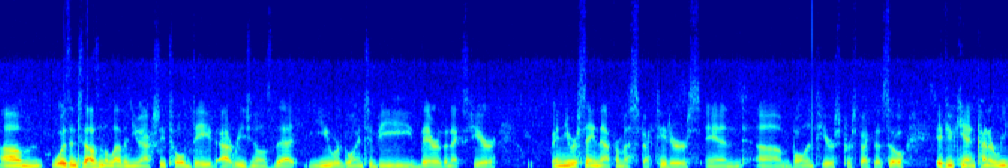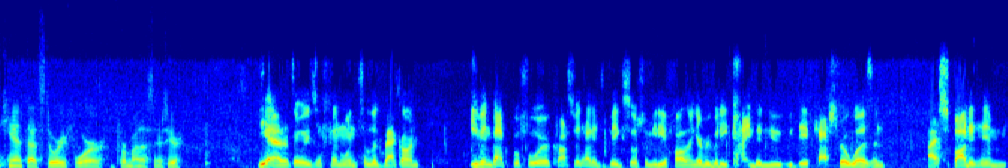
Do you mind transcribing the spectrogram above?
um, was in 2011. You actually told Dave at regionals that you were going to be there the next year, and you were saying that from a spectators and um, volunteers perspective. So if you can kind of recant that story for for my listeners here. Yeah, that's always a fun one to look back on. Even back before CrossFit had its big social media following, everybody kind of knew who Dave Castro was, and I spotted him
